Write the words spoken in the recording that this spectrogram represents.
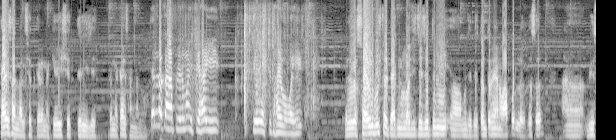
काय सांगाल शेतकऱ्यांना? केळी शेतकरी जे त्यांना काय सांगाल मग? त्यांना काय आपल्याला माहिती आहे ही व्यवस्थित आहे बाबा ही. म्हणजे सॉइल बुस्टर टेक्नॉलॉजीचे जे तुम्ही अं, म्हणजे ते तंत्रज्ञान वापरलं जसं अं, वीस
